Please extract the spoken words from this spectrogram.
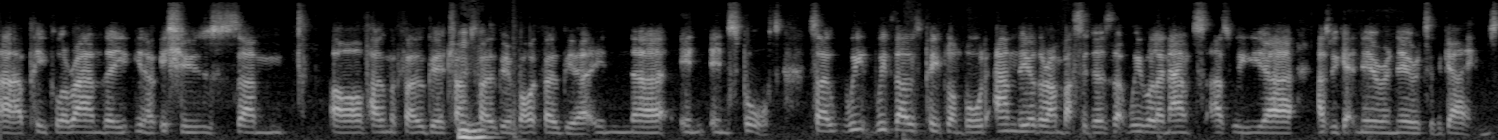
uh, people around the you know issues. Um, of homophobia, mm-hmm. transphobia, mm-hmm. and biphobia in uh, in in sport. So we, with those people on board and the other ambassadors that we will announce as we uh, as we get nearer and nearer to the games,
